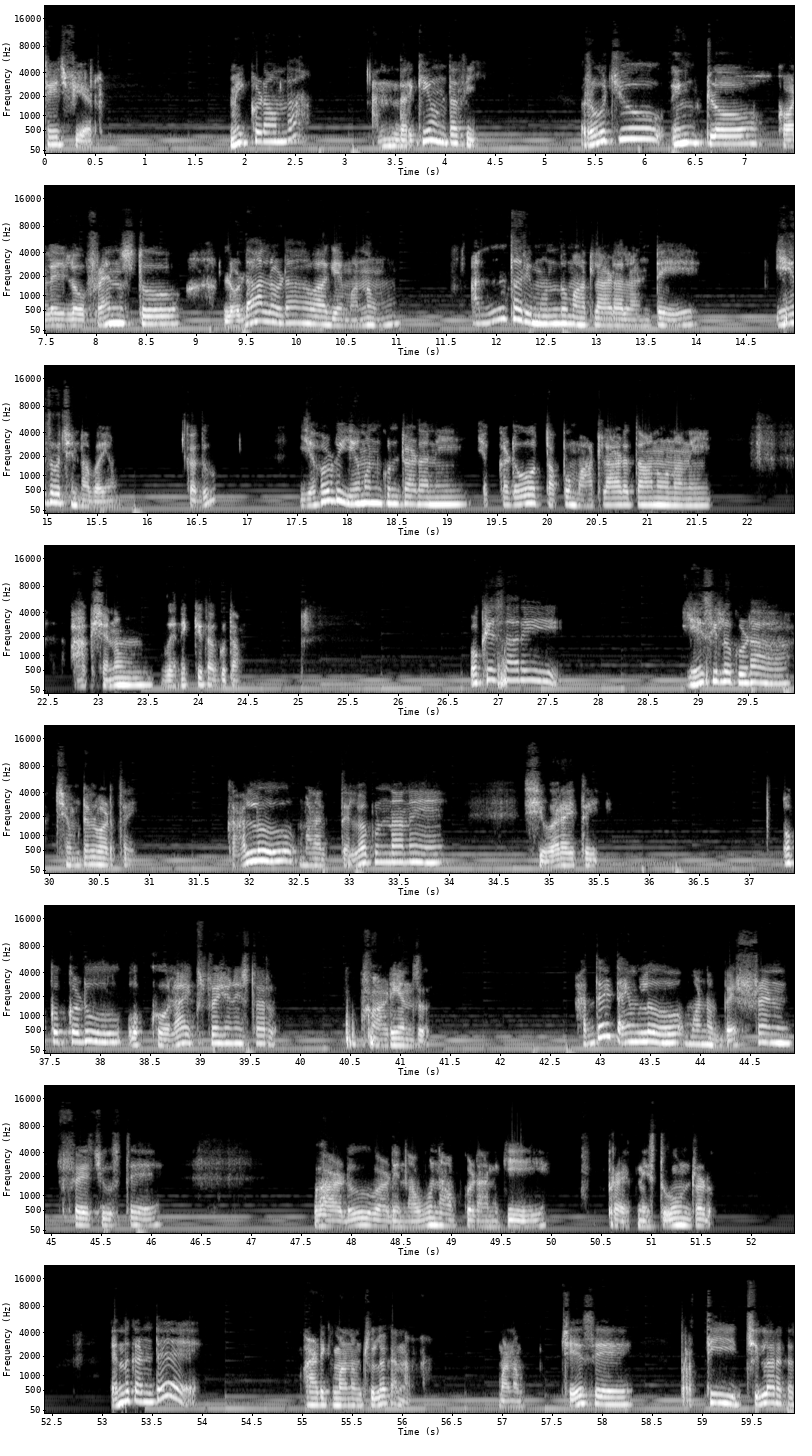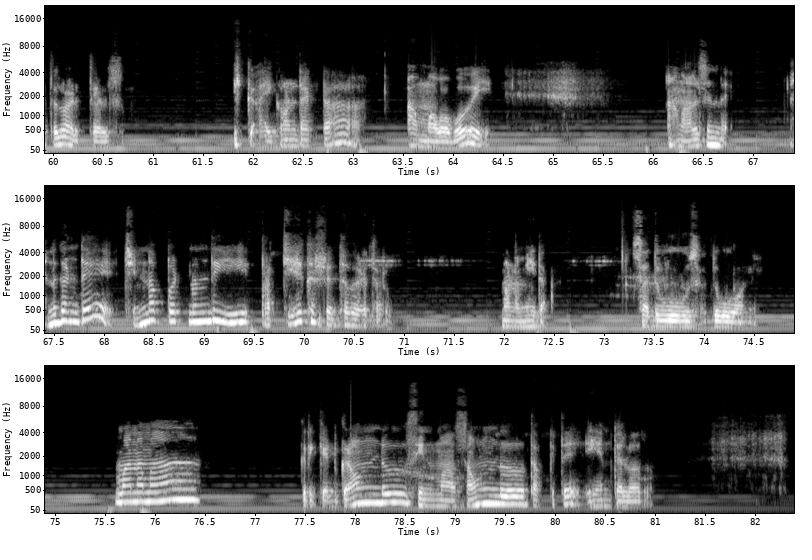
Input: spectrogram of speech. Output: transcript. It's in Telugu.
Stage fear. మీకు కూడా ఉందా? అందరికీ ఉంటుంది. రోజు ఇంట్లో కాలేజ్లో ఫ్రెండ్స్తో లొడా లొడా వాగే మనం అందరి ముందు మాట్లాడాలంటే ఏదో చిన్న భయం. కదూ? ఎవడు ఏమనుకుంటాడని ఎక్కడో తప్పు మాట్లాడతానోనని ఆ క్షణం వెనక్కి తగ్గుతాం. ఒకేసారి ఏసీలో కూడా చెమటలు పడతాయి. కాళ్ళు మనకు తెలియకుండానే షివర్ అవుతాయి ఒక్కొక్కడు ఒక్కోలా ఎక్స్ప్రెషన్ ఇస్తారు. ఆడియన్స్. అదే టైంలో మన బెస్ట్ ఫ్రెండ్ ఫేస్ చూస్తే వాడు వాడి నవ్వు నాపుకోవడానికి ప్రయత్నిస్తూ ఉంటాడు. ఎందుకంటే వాడికి మనం చులకన. మనం చేసే ప్రతి చిల్లర కథలు వాడికి తెలుసు. ఇక ఐ కాంటాక్టా అమ్మ బాబోయ్. అనాల్సిందే. ఎందుకంటే చిన్నప్పటి నుండి ప్రత్యేక శ్రద్ధ పెడతారు మన మీద. చదువు చదువు అని. మనమా? క్రికెట్ గ్రౌండ్ సినిమా సౌండ్ తప్పితే ఏం తెలియదు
